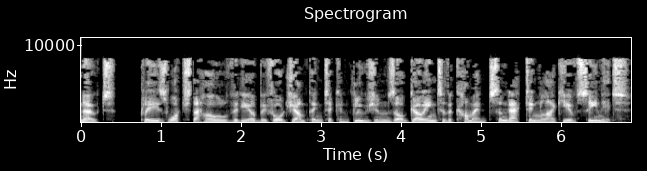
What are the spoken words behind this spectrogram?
Note. Please watch the whole video before jumping to conclusions or going to the comments and acting like you've seen it.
